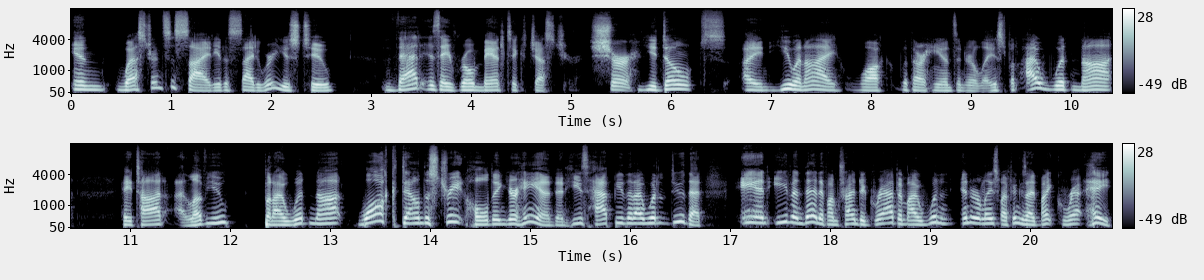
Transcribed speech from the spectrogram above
In Western society, the society we're used to, that is a romantic gesture. Sure. You don't, I, you and I walk with our hands interlaced, but I would not, hey, Todd, I love you but I would not walk down the street holding your hand. And he's happy that I wouldn't do that. And even then, if I'm trying to grab him, I wouldn't interlace my fingers. I might grab, hey,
